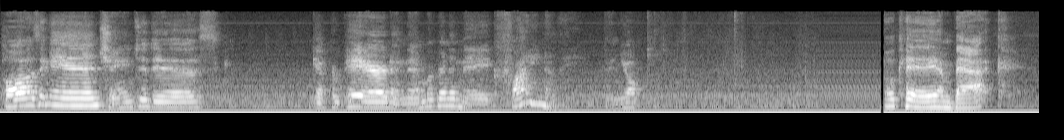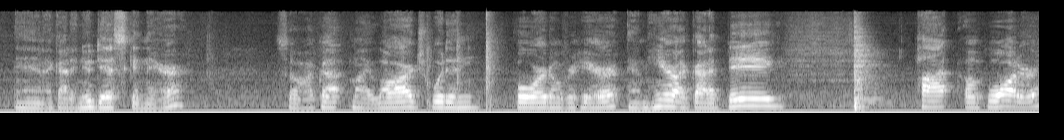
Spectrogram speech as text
pause again, change the disc, get prepared, and then we're going to make, finally, the gnocchi. Okay, I'm back and I got a new disc in there. So I've got my large wooden board over here and here I've got a big pot of water,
